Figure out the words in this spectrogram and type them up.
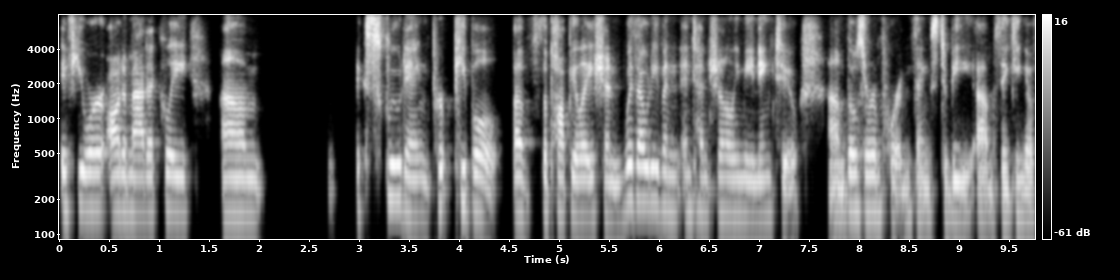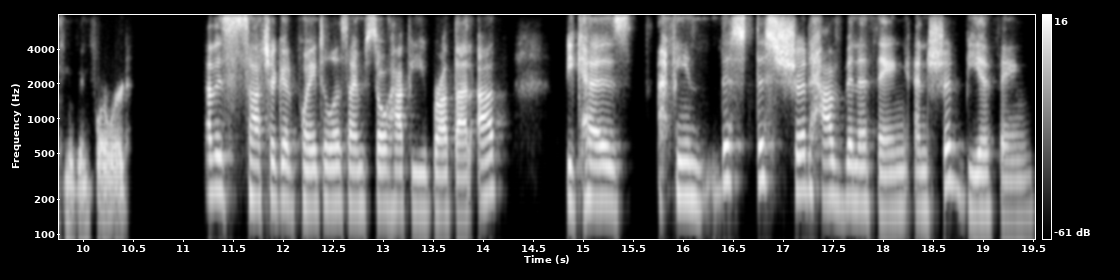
if you are automatically um, excluding per- people of the population without even intentionally meaning to. Um, those are important things to be um, thinking of moving forward. That is such a good point, Alyssa. I'm so happy you brought that up because I mean this this should have been a thing and should be a thing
